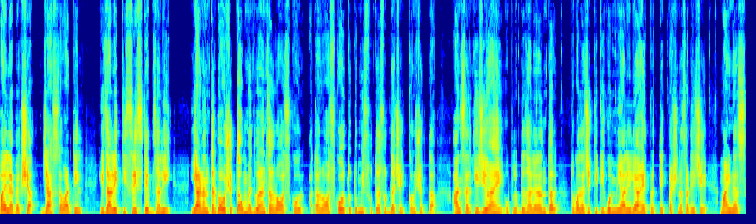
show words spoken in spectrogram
पहिल्यापेक्षा जास्त वाढतील. ही झाली तिसरी स्टेप झाली. यानंतर पाहू शकता उमेदवारांचा रॉ स्कोर आता रॉ स्कोर तो तुम्ही सुद्धा चेक करू शकता. आन्सर की जी आहे उपलब्ध झाल्यानंतर तुम्हाला जे किती गुण मिळालेले आहेत प्रत्येक प्रश्नासाठीचे मायनस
